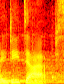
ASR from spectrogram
Tidy Daps.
